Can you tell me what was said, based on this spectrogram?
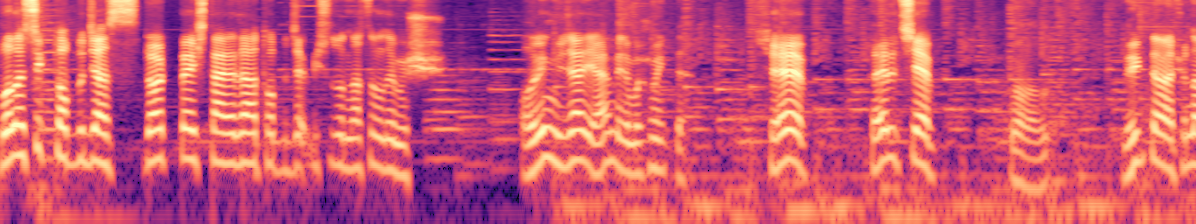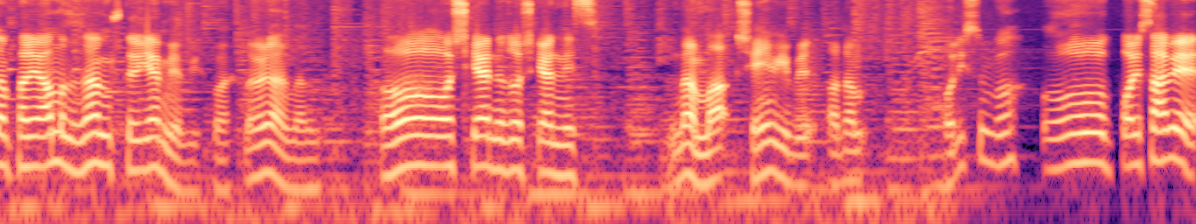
Bulaşık toplayacağız. 4-5 tane daha toplayacakmışız. O nasıl oluyormuş? Oyun güzel ya. Benim hoşuma gitti. Şef. Ferit şef. Oldu? Büyük ihtimal şundan parayı almadığınız zaman müşteri gelmiyor büyük ihtimal. Öyle anladım. Oo hoş geldiniz, hoş geldiniz. Bunlar ma şey gibi adam polis mi bu? Oo polis abi.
